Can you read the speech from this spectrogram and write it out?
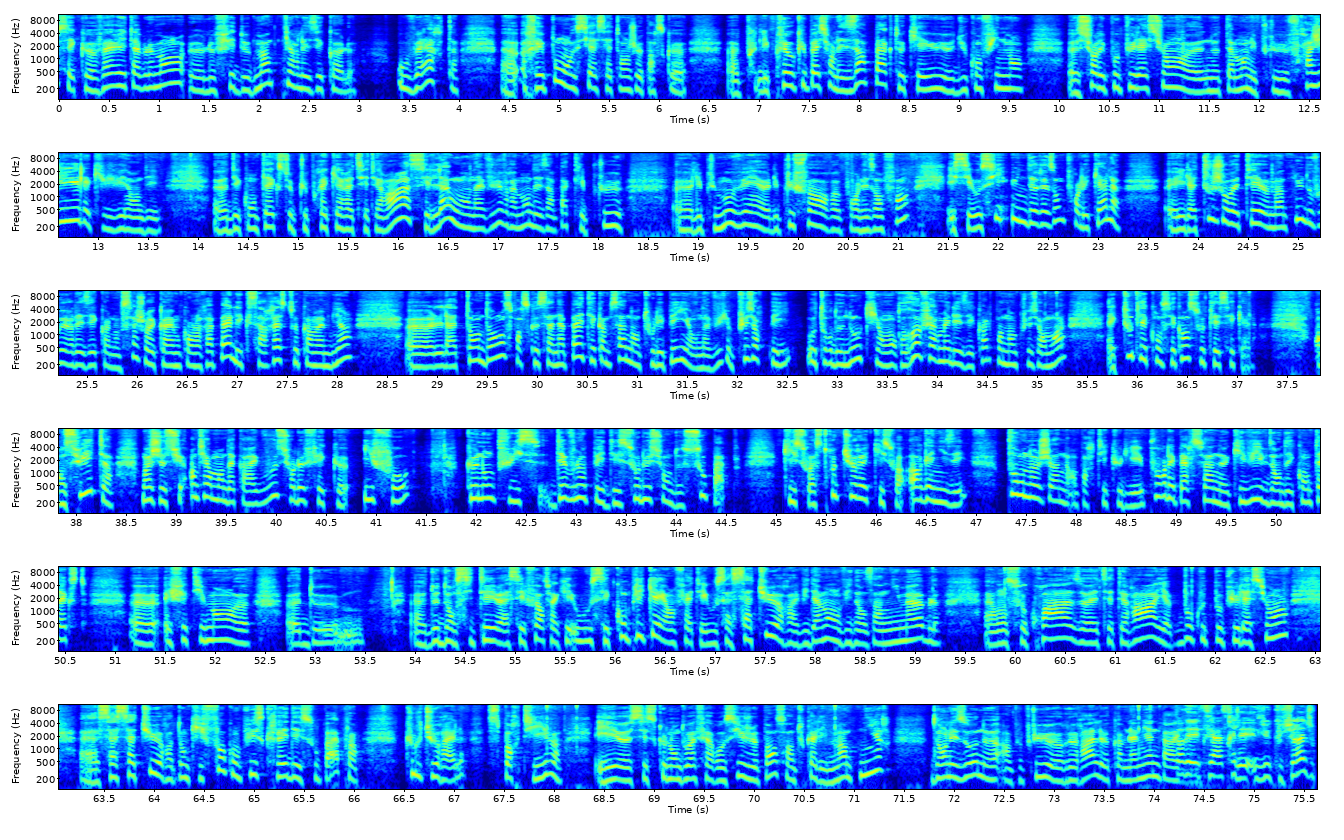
c'est que véritablement, euh, le fait de maintenir les écoles ouverte euh, répond aussi à cet enjeu parce que euh, les préoccupations, les impacts qu'il y a eu euh, du confinement sur les populations, notamment les plus fragiles, qui vivaient dans des, des contextes plus précaires, etc., c'est là où on a vu vraiment des impacts les plus, les plus mauvais, les plus forts pour les enfants. Et c'est aussi une des raisons pour lesquelles il a toujours été maintenu d'ouvrir les écoles. Donc ça, je voudrais quand même qu'on le rappelle et que ça reste quand même bien la tendance parce que ça n'a pas été comme ça dans tous les pays. On a vu plusieurs pays autour de nous qui ont refermé les écoles pendant plusieurs mois, avec toutes les conséquences, toutes les séquelles. Ensuite, moi je suis entièrement d'accord avec vous sur le fait qu'il faut que l'on puisse développer des solutions de soupape qui soient structurées, qui soient organisées pour nos jeunes en particulier, pour les personnes qui vivent dans des contextes euh, effectivement euh, euh, de, de densité assez forte, où c'est compliqué en fait et où ça sature. Évidemment, on vit dans un immeuble, on se croise, etc. Il y a beaucoup de population, ça sature. Donc il faut qu'on puisse créer des soupapes culturelles, sportives, et c'est ce que l'on doit faire aussi, je pense, en tout cas les maintenir dans les zones un peu plus rurales comme la mienne par exemple. Dans les théâtres et les lieux culturels,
